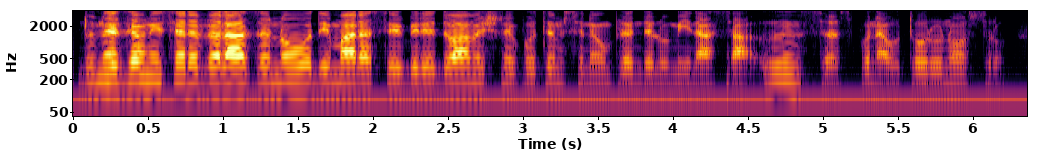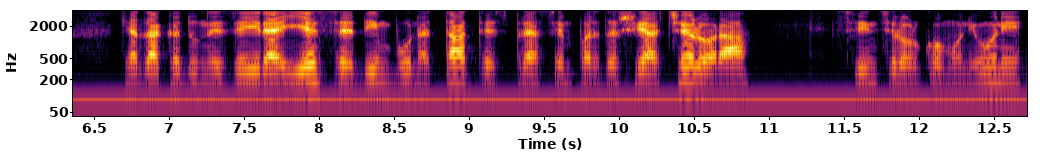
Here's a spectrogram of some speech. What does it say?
Dumnezeu ni se revelează nouă din marea servire de oameni și noi putem să ne umplem de lumina sa. Însă, spune autorul nostru, chiar dacă Dumnezeirea iese din bunătate spre a se împărtăși acelora, Sfinților Comuniunii,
